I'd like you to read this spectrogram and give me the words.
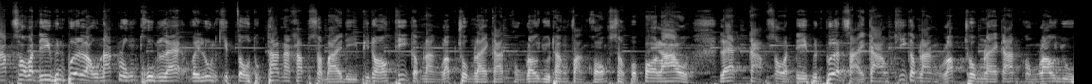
กับสวัสดีเพื่อนๆเหล่านักลงทุนและวัยรุ่นคริปโตทุกท่านนะครับสบายดีพี่น้องที่กำลังรับชมรายการของเราอยู่ทางฝั่งของสปปลาวและกับสวัสดีเพื่อนๆสายกาวที่กำลังรับชมรายการของเราอยู่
